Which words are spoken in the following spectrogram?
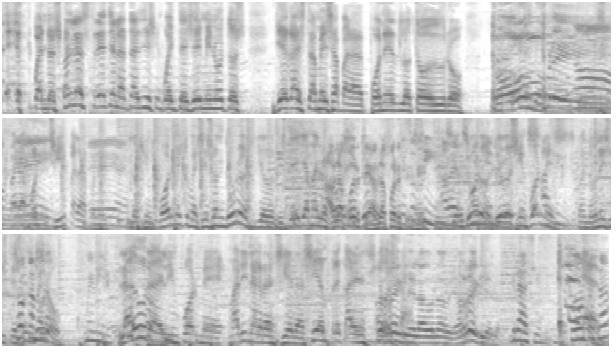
cuando son las 3 de la tarde y 56 minutos, llega a esta mesa para ponerlo todo duro. ¡No, hombre! No, para poner, sí, para poner los informes, como si son duros, yo- lo que ustedes llaman los Habla jóvenes fuerte, duros. habla fuerte, Eso sí. sí, a ver, duros, bien. duros informes. Así. Cuando uno dice usted es un duro. Muy bien. La dura del informe, Marina Granciera, siempre cadenciosa. Arréglela, Donave, arréglela. Gracias. ¿Puedo empezar?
